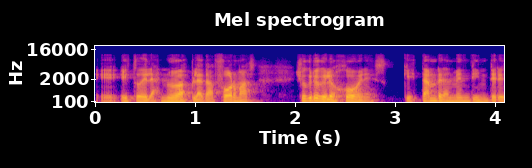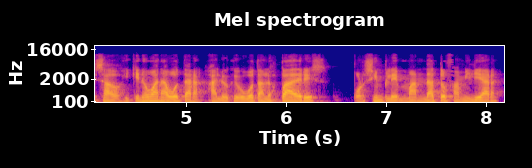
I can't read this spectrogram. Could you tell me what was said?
Eh, esto de las nuevas plataformas. Yo creo que los jóvenes que están realmente interesados y que no van a votar a lo que votan los padres por simple mandato familiar,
